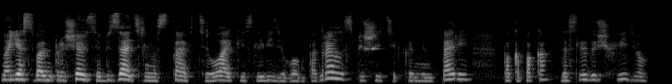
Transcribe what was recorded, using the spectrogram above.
Ну а я с вами прощаюсь. Обязательно ставьте лайк, если видео вам понравилось. Пишите комментарии. Пока-пока. До следующих видео.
